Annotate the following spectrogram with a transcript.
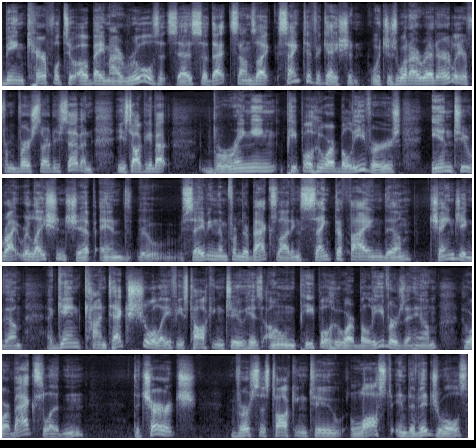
being careful to obey my rules, it says. So that sounds like sanctification, which is what I read earlier from verse 37. He's talking about bringing people who are believers into right relationship and uh, saving them from their backsliding, sanctifying them, changing them. Again, contextually, if he's talking to his own people who are believers in him, who are backslidden, the church, versus talking to lost individuals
